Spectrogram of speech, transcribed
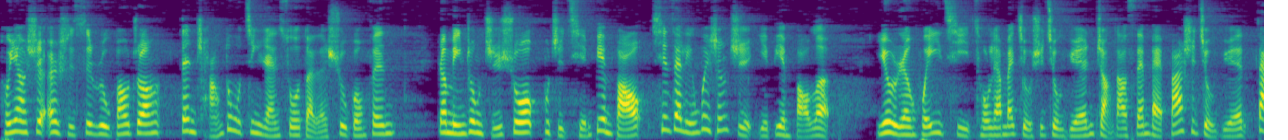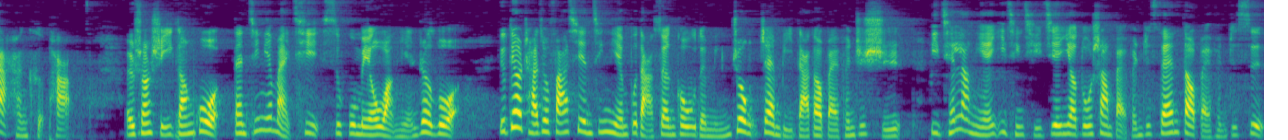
同样是二十四入包装，但长度竟然缩短了数公分，让民众直说不止钱变薄，现在连卫生纸也变薄了。也有人回忆起从两百九十九元涨到三百八十九元，大喊可怕。而双十一刚过，但今年买气似乎没有往年热络。有调查就发现，今年不打算购物的民众占比达到百分之十，比前两年疫情期间要多上百分之三到百分之四。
